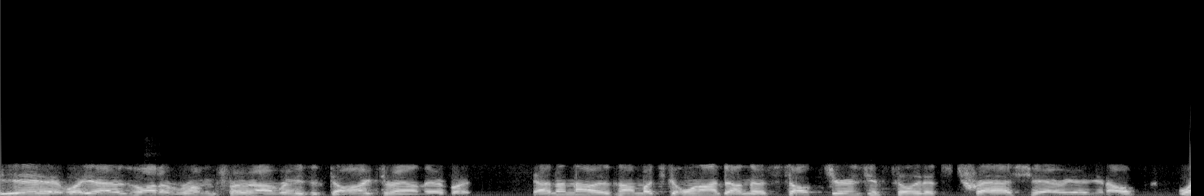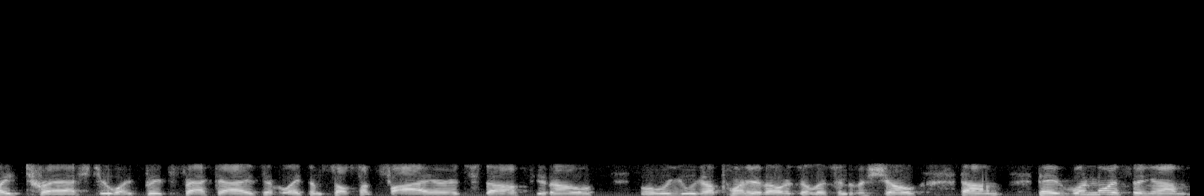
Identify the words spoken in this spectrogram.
Yeah, well, yeah, there's a lot of room for uh, raising dogs around there, but I don't know. There's not much going on down there. South Jersey and Philly, that's trash area, you know, white trash too, like big fat guys that light themselves on fire and stuff, you know. Well, we we got plenty of those that listen to the show. Um, hey, one more thing. Um,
